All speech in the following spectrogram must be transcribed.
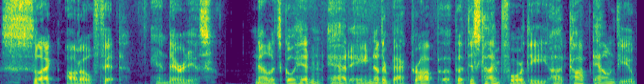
select auto fit. And there it is. Now let's go ahead and add another backdrop, but this time for the uh, top-down view.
